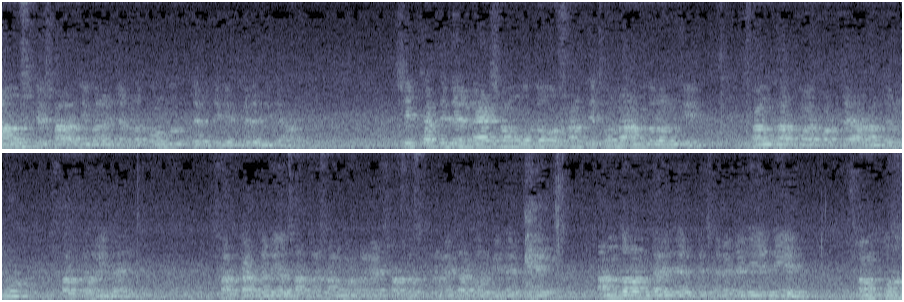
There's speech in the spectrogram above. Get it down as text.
মানুষকে সারা জীবনের জন্য পঙ্গুত্বের দিকে ফেলে দিতে হবে। শিক্ষার্থীদের ন্যায়সঙ্গত ও শান্তিপূর্ণ আন্দোলনকে সংঘাতময় পর্যায়ে আনার জন্য সরকারই দায়ী। সরকার দলীয় ছাত্র সংগঠনের সশস্ত্র নেতা কর্মীদেরকে আন্দোলনকারীদের পেছনে বেরিয়ে দিয়ে সম্পূর্ণ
